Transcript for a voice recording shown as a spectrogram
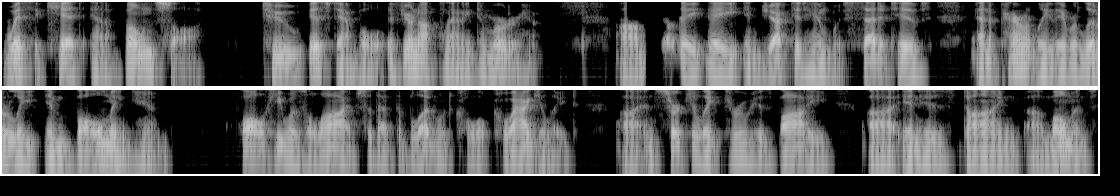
with a kit and a bone saw to Istanbul if you're not planning to murder him. Um, they they injected him with sedatives, and apparently they were literally embalming him while he was alive, so that the blood would co- coagulate uh, and circulate through his body uh, in his dying uh, moments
